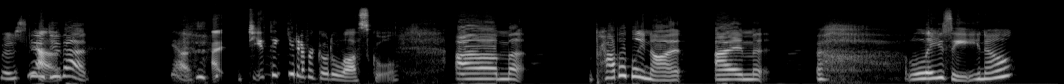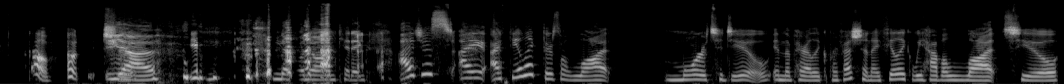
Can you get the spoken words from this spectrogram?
We're just gonna yeah. do that. Yeah. I, do you think you'd ever go to law school? Um, probably not. I'm uh, lazy, you know. Oh, oh, sure. yeah. no, no, I'm kidding. I just, I, I feel like there's a lot more to do in the paralegal profession. I feel like we have a lot to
